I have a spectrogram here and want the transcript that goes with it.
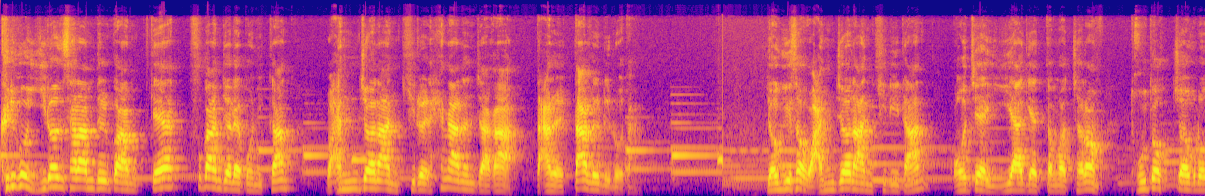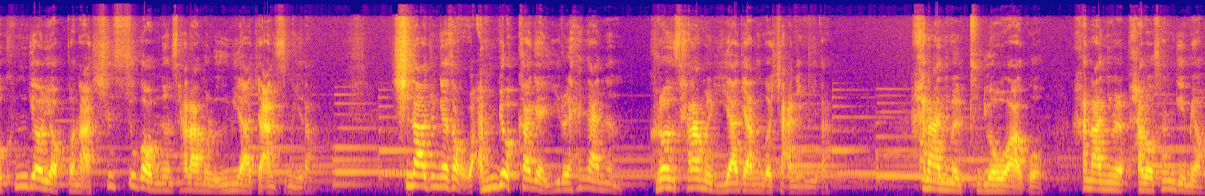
그리고 이런 사람들과 함께 후반절에 보니까 완전한 길을 행하는 자가 나를 따르리로다. 여기서 완전한 길이란 어제 이야기했던 것처럼 도덕적으로 흠결이 없거나 실수가 없는 사람을 의미하지 않습니다. 신화 중에서 완벽하게 일을 행하는 그런 사람을 이야기하는 것이 아닙니다. 하나님을 두려워하고 하나님을 바로 섬기며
